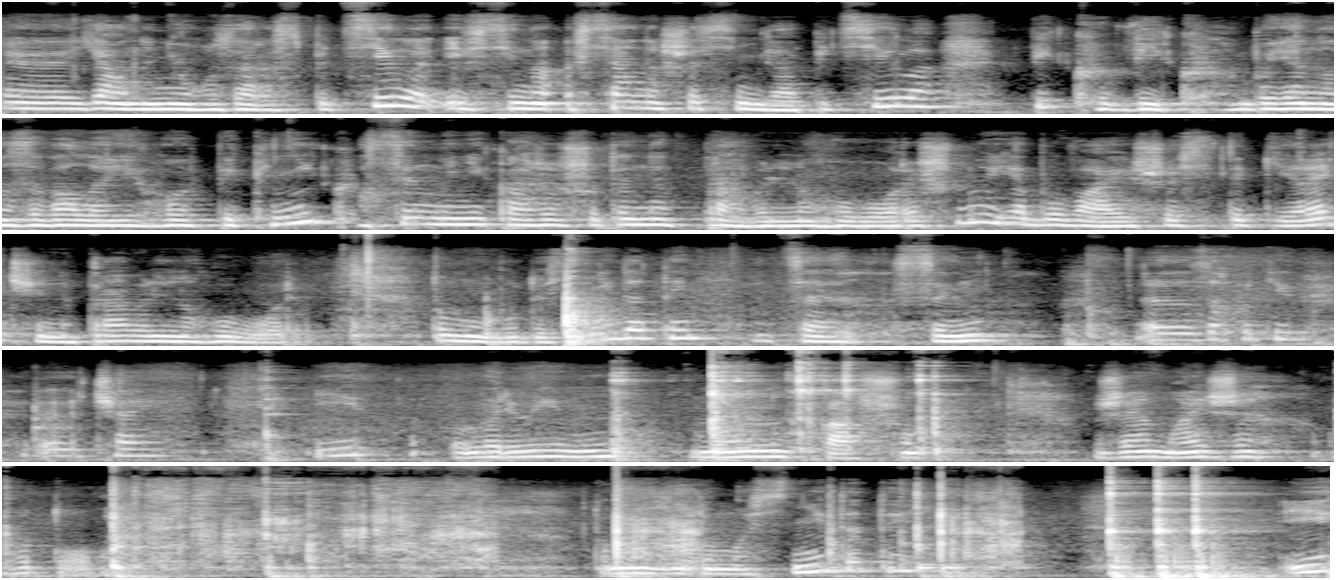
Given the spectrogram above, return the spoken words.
Е, Я на нього зараз підсіла, і всі, вся наша сім'я підсіла пік-вік, бо я називала його пікнік. Син мені каже, що ти неправильно говориш. Ну, я буваю щось такі речі неправильно говорю. Тому буду снідати. Це син е, захотів е, чай. І варю йому манну кашу. Вже майже готова. Тому будемо снідати і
